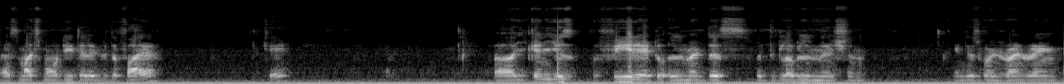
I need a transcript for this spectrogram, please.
That's much more detail into the fire. Okay. Uh, you can use V-Ray to eliminate this with the global illumination. You can just go into rendering,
